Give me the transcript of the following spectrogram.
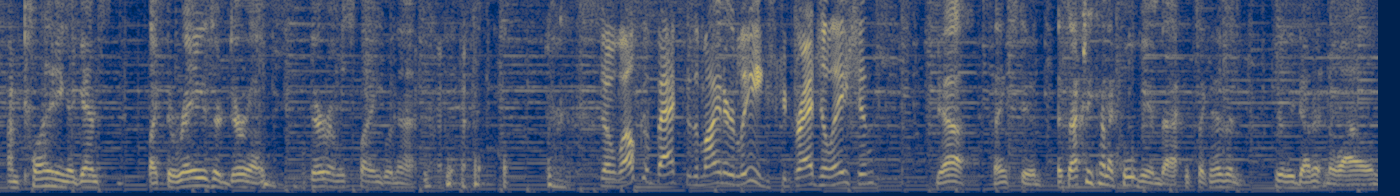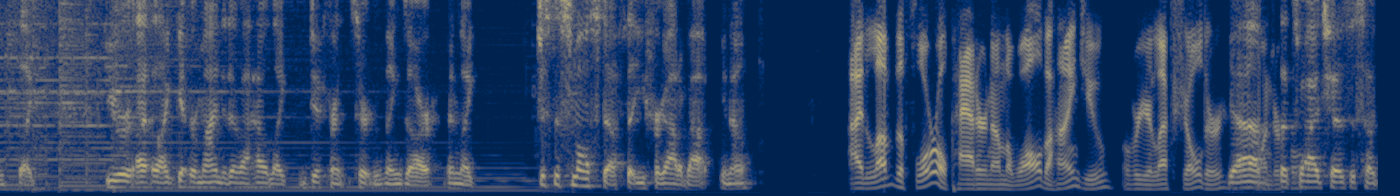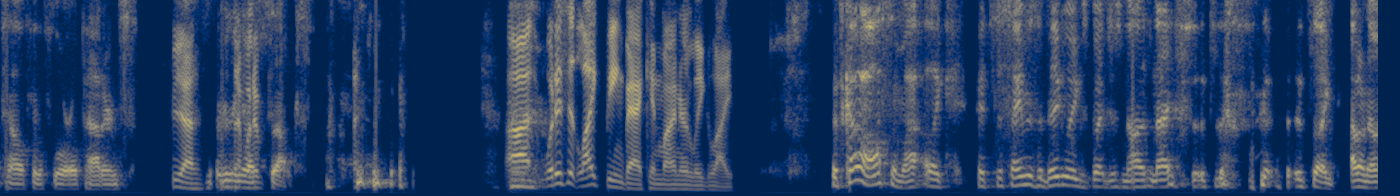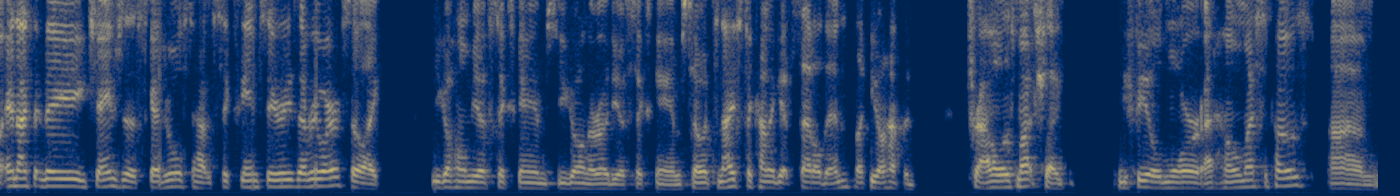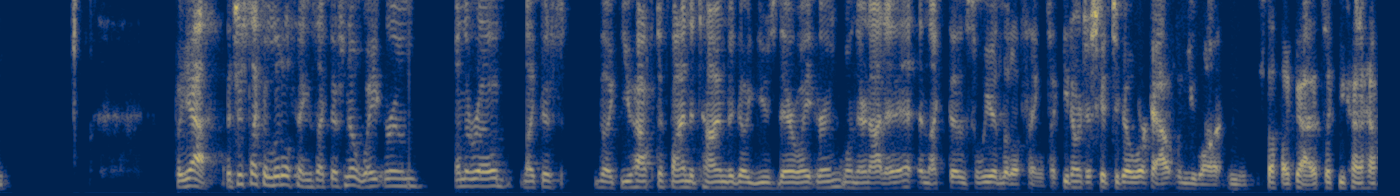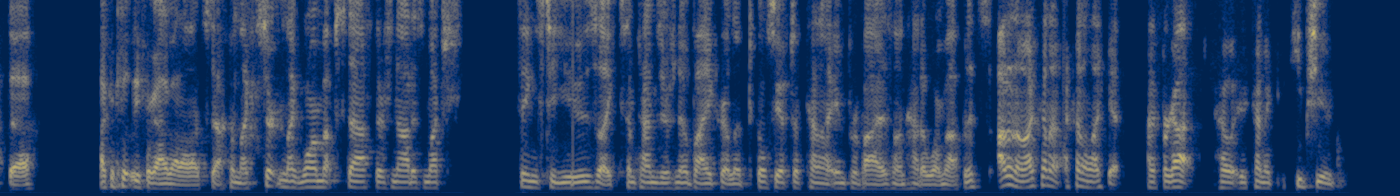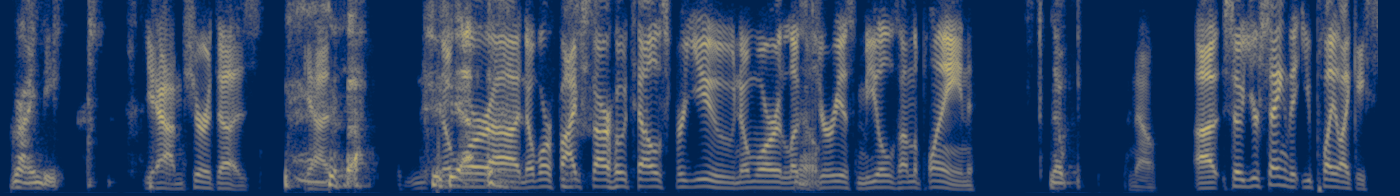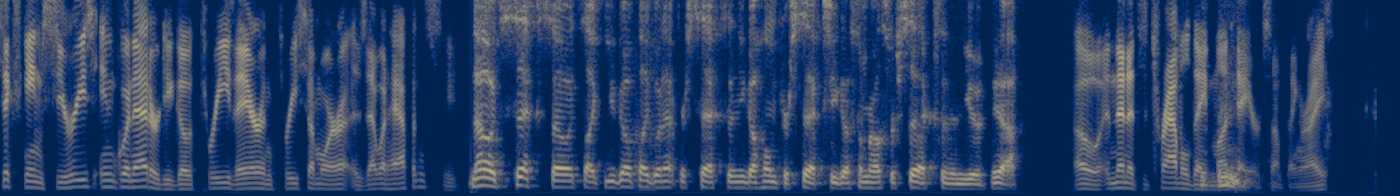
I'm playing against like the Rays or Durham. Durham is playing Gwinnett. So, welcome back to the minor leagues. Congratulations. yeah. Thanks, dude. It's actually kind of cool being back. It's like I haven't really done it in a while, and it's like you're like get reminded about how like different certain things are, and like just the small stuff that you forgot about. You know. I love the floral pattern on the wall behind you over your left shoulder. Yeah, Wonderful. that's why I chose this hotel for the floral patterns. Yes. Everything else sucks. Uh, what is it like being back in minor league life? It's kind of awesome. I like it's the same as the big leagues, but just not as nice. It's it's like I don't know. And I think they changed the schedules to have six game series everywhere. So like you go home, you have six games. You go on the road, you have six games. So it's nice to kind of get settled in. Like you don't have to travel as much. Like you feel more at home, I suppose. Um, but yeah, it's just like the little things. Like there's no weight room on the road. Like there's like you have to find a time to go use their weight room when they're not in it and like those weird little things like you don't just get to go work out when you want and stuff like that it's like you kind of have to i completely forgot about all that stuff and like certain like warm up stuff there's not as much things to use like sometimes there's no bike or elliptical so you have to kind of improvise on how to warm up and it's i don't know i kind of i kind of like it i forgot how it kind of keeps you grindy Yeah, I'm sure it does. Yeah, No Yeah. more uh no more five star hotels for you. No more luxurious meals on the plane. nope No. Uh so you're saying that you play like a six game series in Gwinnett or do you go three there and three somewhere? Is that what happens? You- No, it's six. So it's like you go play Gwinnett for six, and you go home for six. You go somewhere else for six, and then you, yeah. Oh, and then it's a travel day Monday or something, right?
